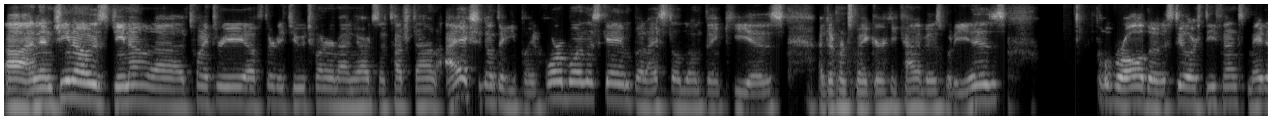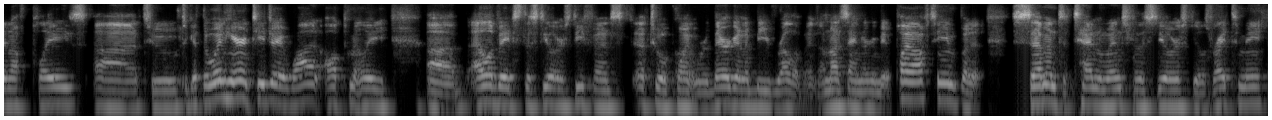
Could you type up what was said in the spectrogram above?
Uh, and then Geno is Geno, uh, 23 of 32, 209 yards and a touchdown. I actually don't think he played horrible in this game, but I still don't think he is a difference maker. He kind of is what he is overall, the Steelers defense made enough plays uh, to to get the win here. And TJ Watt ultimately uh, elevates the Steelers defense uh, to a point where they're going to be relevant. I'm not saying they're going to be a playoff team, but seven to ten wins for the Steelers feels right to me,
